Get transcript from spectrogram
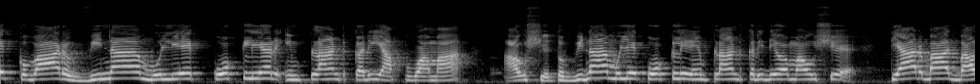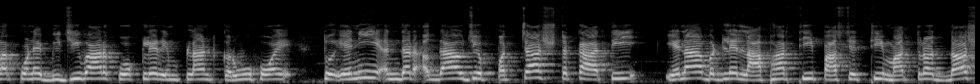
એકવાર વિના મૂલ્યે કોકલિયર ઇમ્પ્લાન્ટ કરી આપવામાં આવશે. તો વિના મૂલ્યે કોકલિયર ઇમ્પ્લાન્ટ કરી દેવામાં આવશે. ત્યારબાદ બાળકોને બીજી વાર કોકલિયર ઇમ્પ્લાન્ટ કરવું હોય તો એની અંદર અગાઉ જે પચાસ ટકા હતી એના બદલે લાભાર્થી પાસેથી માત્ર દસ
